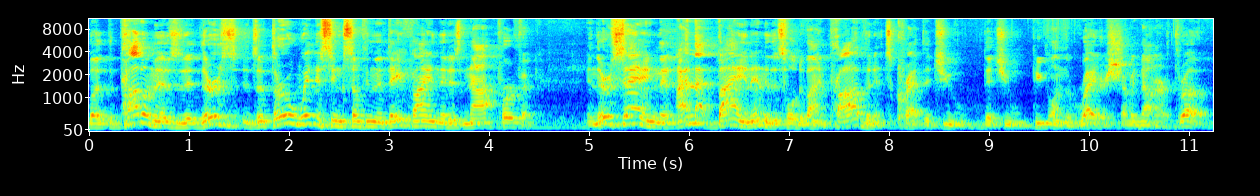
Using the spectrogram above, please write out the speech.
but the problem is that there's is that they're witnessing something that they find that is not perfect. And they're saying that I'm not buying into this whole divine providence crap that you that you people on the right are shoving down our throat.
